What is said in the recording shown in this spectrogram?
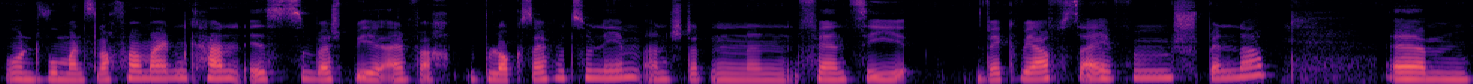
Und wo man es noch vermeiden kann, ist zum Beispiel einfach Blockseife zu nehmen, anstatt einen fancy Wegwerfseifenspender. Ähm,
